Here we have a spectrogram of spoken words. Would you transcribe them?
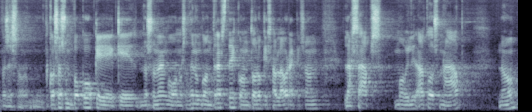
pues eso, cosas un poco que, que, nos suenan o nos hacen un contraste con todo lo que se habla ahora, que son las apps móviles. Todo es una app, ¿no?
